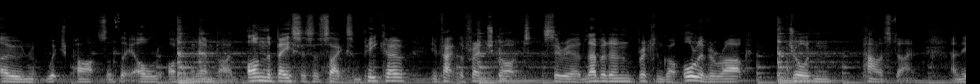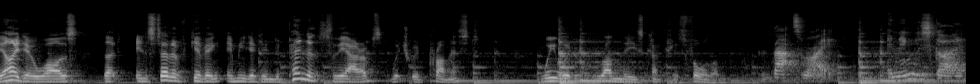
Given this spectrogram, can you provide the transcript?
own which parts of the old Ottoman Empire. On the basis of Sykes and Picot, in fact, the French got Syria, Lebanon, Britain got all of Iraq, Jordan, Palestine. And the idea was that instead of giving immediate independence to the Arabs, which we'd promised, we would run these countries for them. That's right. An English guy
